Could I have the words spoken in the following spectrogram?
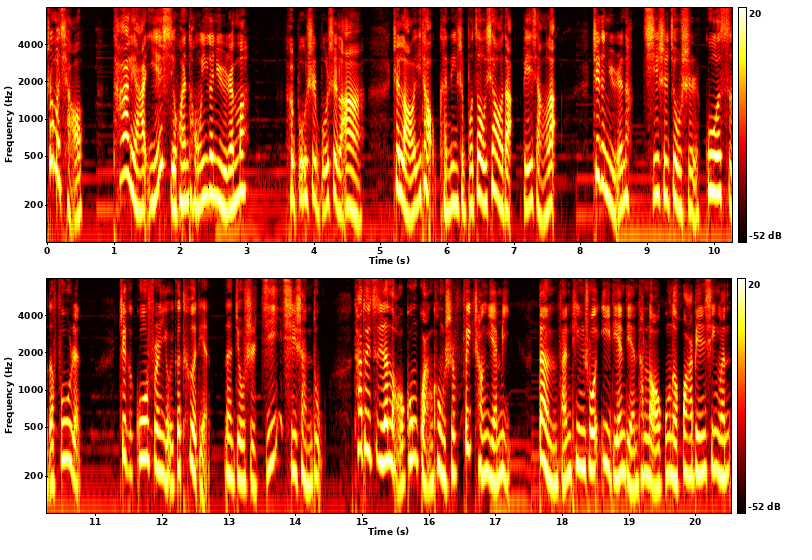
这么巧，他俩也喜欢同一个女人吗？不是不是了啊，这老一套肯定是不奏效的，别想了。这个女人呢，其实就是郭汜的夫人。这个郭夫人有一个特点，那就是极其善妒。她对自己的老公管控是非常严密，但凡听说一点点她老公的花边新闻，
